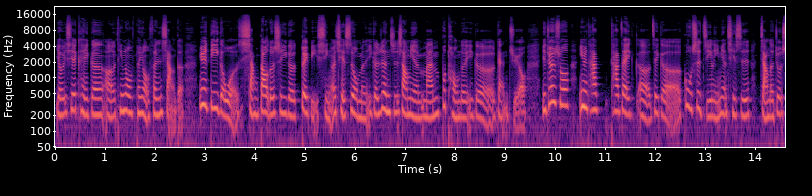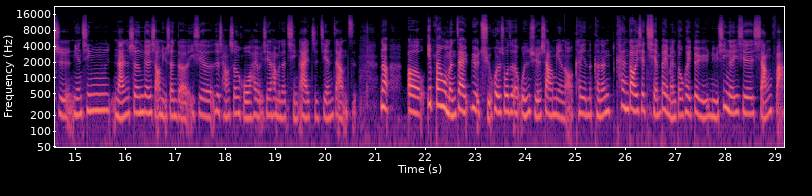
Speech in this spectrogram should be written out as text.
有一些可以跟呃听众朋友分享的。因为第一个我想到的是一个对比性，而且是我们一个认知上面蛮不同的一个感觉哦。也就是说，因为他他在呃这个故事集里面，其实讲的就是年轻男生跟小女生的一些日常生活，还有一些他们的情爱之间这样子。那呃，一般我们在乐曲或者说这个文学上面哦，可以可能看到一些前辈们都会对于女性的一些想法，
